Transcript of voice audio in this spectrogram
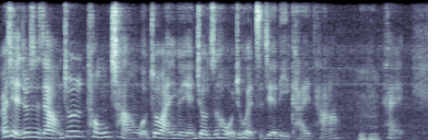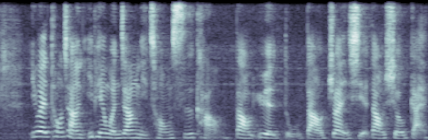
而且就是这样，就是通常我做完一个研究之后，我就会直接离开它。嗯哼，嘿，因为通常一篇文章，你从思考到阅读到撰写到修改，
